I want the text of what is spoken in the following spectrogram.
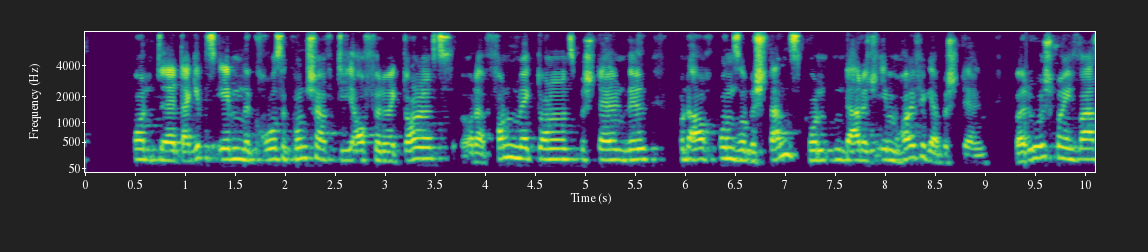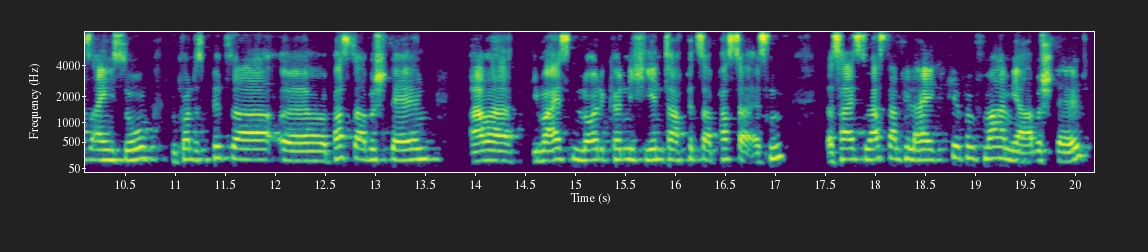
Und äh, da gibt es eben eine große Kundschaft, die auch für McDonald's oder von McDonald's bestellen will und auch unsere Bestandskunden dadurch eben häufiger bestellen. Weil ursprünglich war es eigentlich so, du konntest Pizza, äh, Pasta bestellen, aber die meisten Leute können nicht jeden Tag Pizza, Pasta essen. Das heißt, du hast dann vielleicht vier, fünf Mal im Jahr bestellt.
